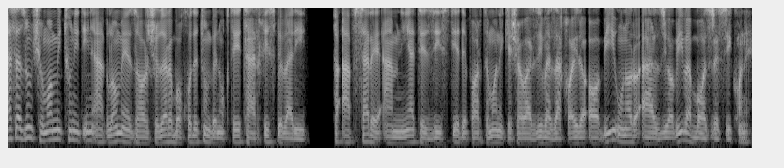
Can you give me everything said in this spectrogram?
پس از اون شما می‌تونید این اقلام اظهار شده رو با خودتون به نقطه ترخیص ببرید تا افسر امنیت زیستی دپارتمان کشاورزی و ذخایر آبی اونا رو ارزیابی و بازرسی کنه.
